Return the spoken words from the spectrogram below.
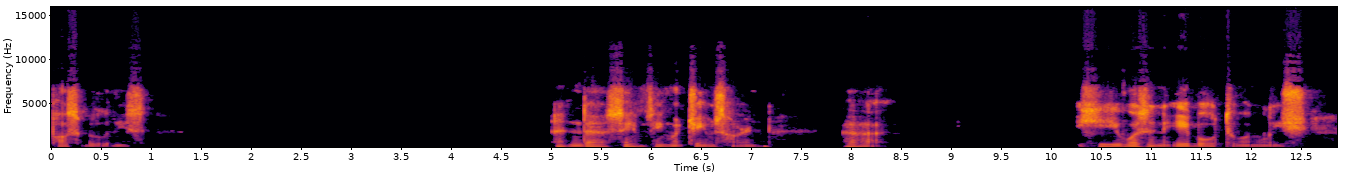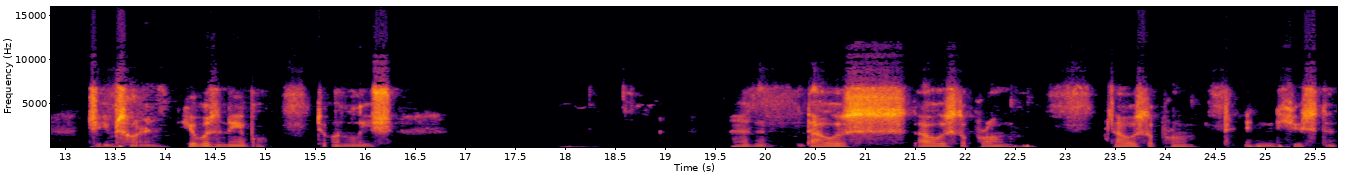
possibilities. And uh, same thing with James Harden. Uh, he wasn't able to unleash James Harden. He wasn't able to unleash. And that was that was the problem. That was the problem in Houston.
